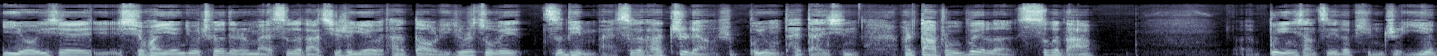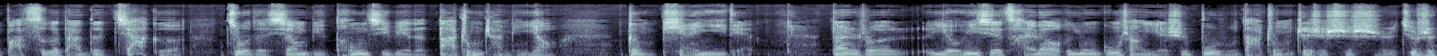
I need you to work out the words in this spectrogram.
有一些喜欢研究车的人买斯柯达，其实也有它的道理。就是作为子品牌，斯柯达的质量是不用太担心。而大众为了斯柯达，呃，不影响自己的品质，也把斯柯达的价格做的相比同级别的大众产品要更便宜一点。当然说有一些材料和用工上也是不如大众，这是事实。就是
